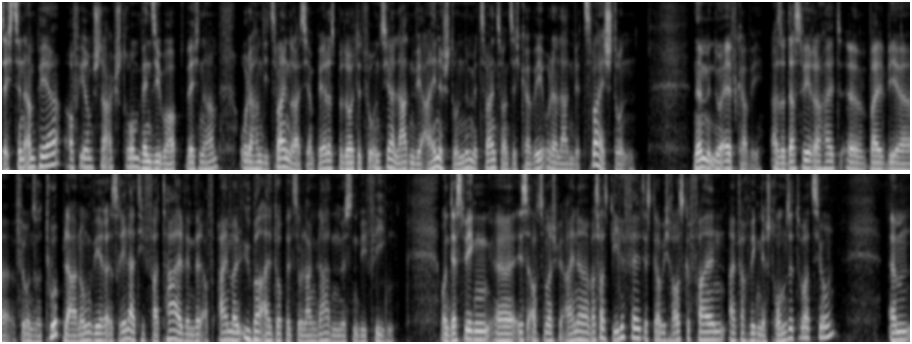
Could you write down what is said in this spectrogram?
16 Ampere auf ihrem Starkstrom, wenn sie überhaupt welchen haben, oder haben die 32 Ampere. Das bedeutet für uns ja, laden wir eine Stunde mit 22 kW oder laden wir zwei Stunden. Ne, mit nur 11 kW. Also das wäre halt, äh, weil wir für unsere Tourplanung wäre es relativ fatal, wenn wir auf einmal überall doppelt so lang laden müssen wie fliegen. Und deswegen äh, ist auch zum Beispiel einer, was war's, Bielefeld ist glaube ich rausgefallen, einfach wegen der Stromsituation. Ähm,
